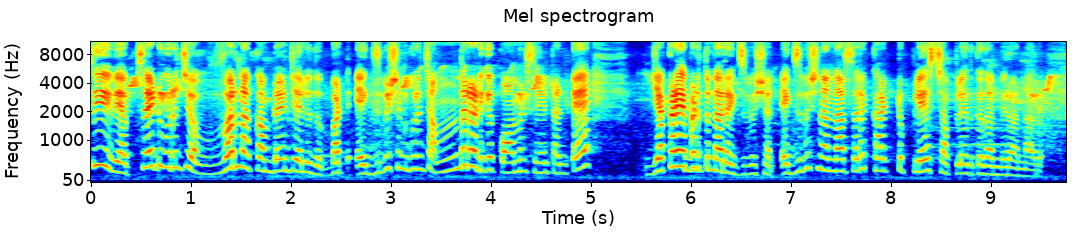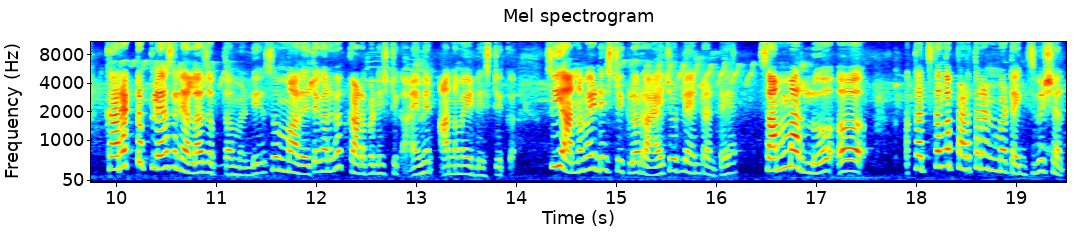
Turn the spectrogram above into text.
సో ఈ వెబ్సైట్ గురించి ఎవ్వరు నాకు కంప్లైంట్ చేయలేదు. బట్ ఎగ్జిబిషన్ గురించి అందరూ అడిగే కామెంట్స్ ఏంటంటే ఎక్కడ పెడుతున్నారు ఎగ్జిబిషన్? ఎగ్జిబిషన్ అన్నారు సరే కరెక్ట్ ప్లేస్ చెప్పలేదు కదా మీరు అన్నారు. కరెక్ట్ ప్లేస్ అని ఎలా చెప్తామండి? సో మాదైతే కనుక Kadapa district I mean Annamayya district. So ఈ అన్నమయ్య డిస్టిక్లో రాయచోట్ల ఏంటంటే సమ్మర్లో ఖచ్చితంగా పెడతారనమాట ఎగ్జిబిషన్.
